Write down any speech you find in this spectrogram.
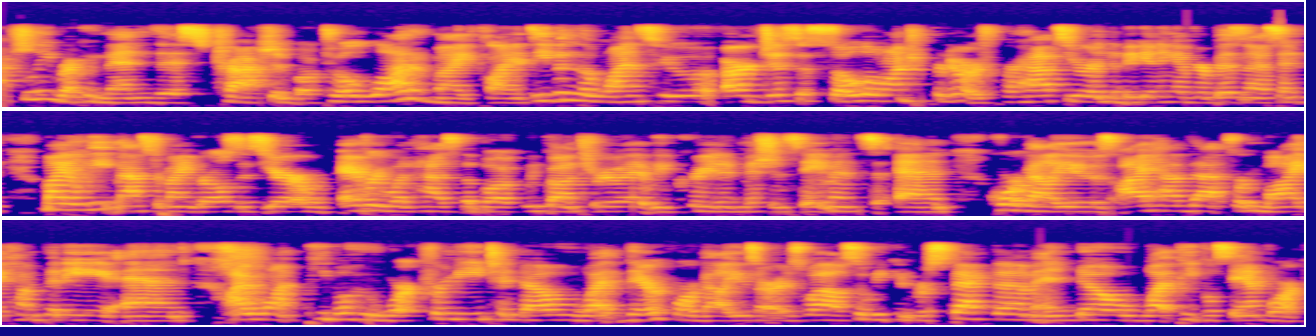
actually recommend this traction book to a lot of my clients, even the ones who are just a solo entrepreneurs. Perhaps you're in the beginning of your business. And my elite mastermind girls this year, everyone has the book. We've gone through it. We've created mission statements and core values. I have that for my company. And I want people who work for me to know what their core values are as well. So we can respect them and know what people stand for.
